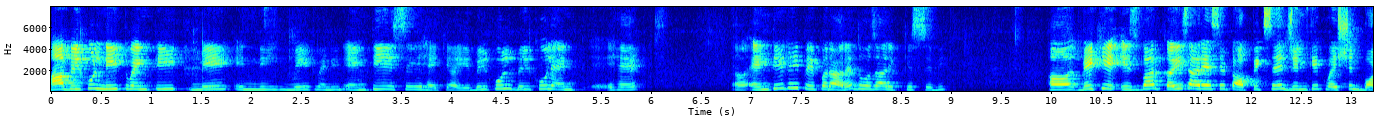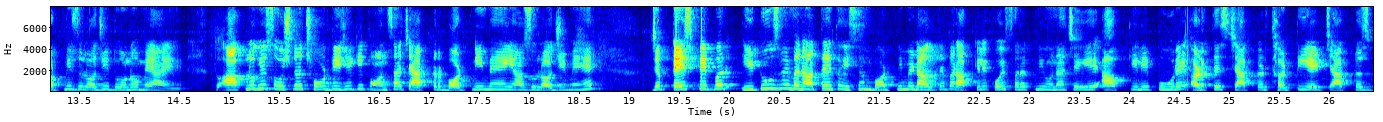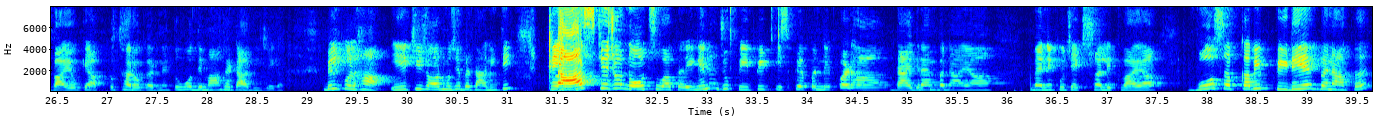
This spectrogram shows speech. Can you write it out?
हाँ बिल्कुल NEET twenty May in May twenty N T A से है क्या ये? बिल्कुल बिल्कुल एन है। एन टी ए का ही पेपर आ रहा है 2021 से भी। देखिए इस बार कई सारे ऐसे टॉपिक्स हैं जिनके क्वेश्चन बॉटनी जोलॉजी दोनों में आए हैं। तो आप लोग ये सोचना छोड़ दीजिए कि कौन सा चैप्टर बॉटनी में है या जूलॉजी में है। जब टेस्ट पेपर ई टूज में बनाते हैं तो इसे हम बॉटनी में डालते हैं, पर आपके लिए कोई फ़र्क नहीं होना चाहिए। आपके लिए पूरे अड़तीस chapter thirty eight chapters bio के आपको थरो करने तो वो दिमाग हटा दीजिएगा। बिल्कुल हाँ ये चीज़ और मुझे बतानी थी। क्लास के जो नोट्स हुआ करेंगे ना, जो पीपीटी इस पे अपन ने पढ़ा डायग्राम बनाया, मैंने कुछ एक्स्ट्रा लिखवाया, वो सब का भी पीडीएफ बनाकर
